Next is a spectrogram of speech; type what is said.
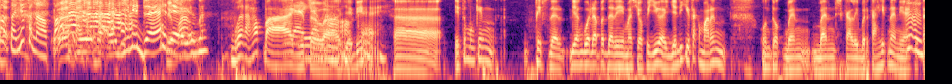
matanya kenapa? gitu. Gini deh, Cuma gitu. buat apa Iya, gitu iya. loh. Oh, Jadi oke. eh, itu mungkin tips dari yang gue dapat dari Mas Yofi juga. Jadi kita kemarin untuk band band sekali berkahitnan ya, kita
